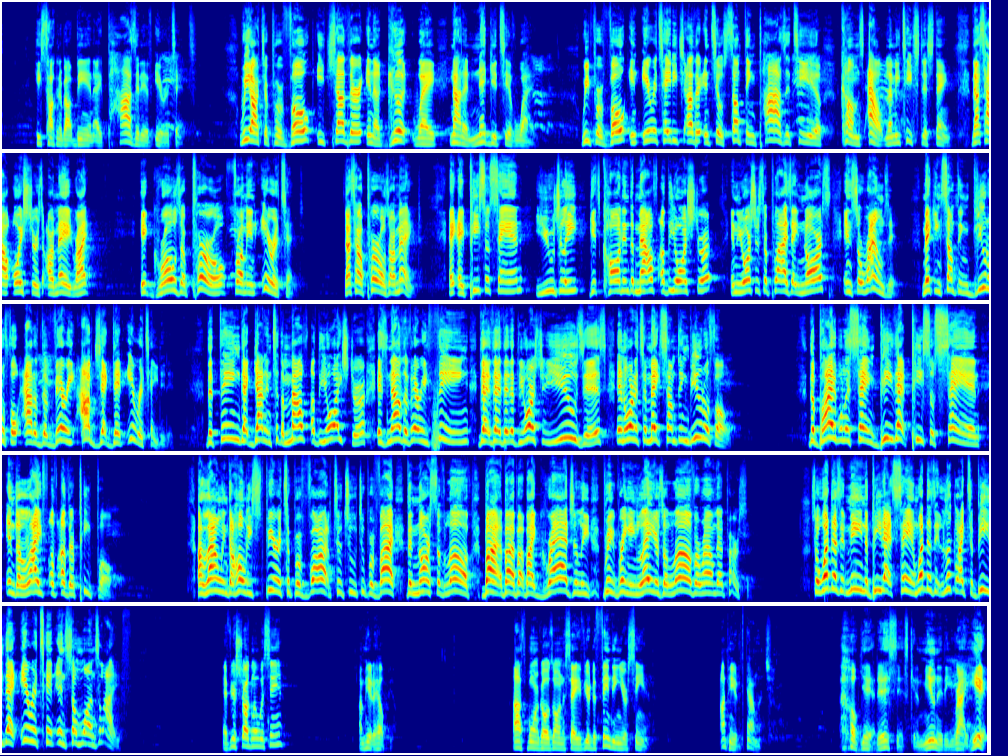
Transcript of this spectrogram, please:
he's talking about being a positive irritant. We are to provoke each other in a good way, not a negative way. We provoke and irritate each other until something positive comes out. Let me teach this thing. That's how oysters are made, right? It grows a pearl from an irritant. That's how pearls are made. A, a piece of sand usually gets caught in the mouth of the oyster, and the oyster supplies a narce and surrounds it, making something beautiful out of the very object that irritated it. The thing that got into the mouth of the oyster is now the very thing that, that, that the oyster uses in order to make something beautiful. The Bible is saying, be that piece of sand in the life of other people allowing the Holy Spirit to provide, to, to, to provide the narce of love by, by, by, by gradually bring, bringing layers of love around that person. So, what does it mean to be that sand? What does it look like to be that irritant in someone's life? If you're struggling with sin, I'm here to help you. Osborne goes on to say if you're defending your sin, I'm here to challenge you. Oh, yeah, this is community right here.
